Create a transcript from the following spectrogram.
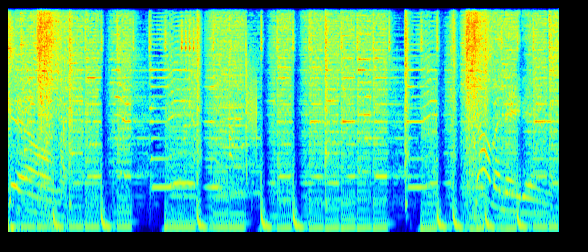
kill! Dominating!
